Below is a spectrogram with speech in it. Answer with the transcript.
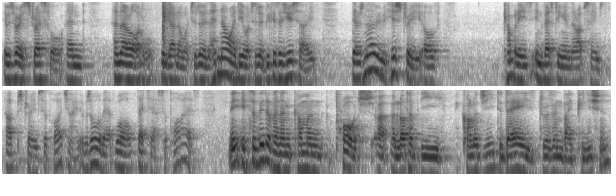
it was very stressful. And and they were like, well, we don't know what to do. They had no idea what to do because, as you say, there was no history of companies investing in their upstream upstream supply chain. It was all about, well, that's our suppliers. It's a bit of an uncommon approach. Uh, a lot of the ecology today is driven by punition,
